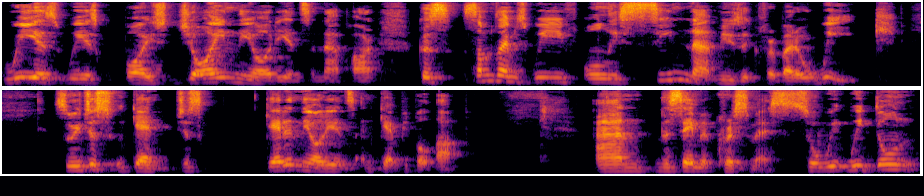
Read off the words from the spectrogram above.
we as we as boys join the audience in that part because sometimes we've only seen that music for about a week. So we just again just get in the audience and get people up. And the same at Christmas. So we, we don't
